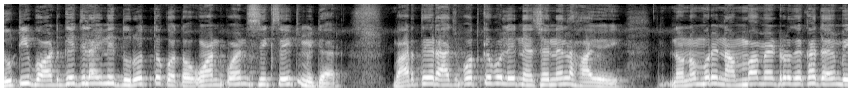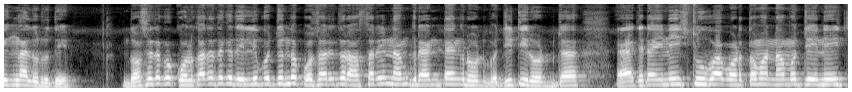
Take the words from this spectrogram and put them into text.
দুটি ব্রডগেজ লাইনের দূরত্ব কত? One point six eight metre. ভারতের রাজপথকে বলে ন্যাশনাল হাইওয়ে ন নম্বরে নাম্বা মেট্রো দেখা যায় বেঙ্গালুরুতে। দশে দেখো, কলকাতা থেকে দিল্লি পর্যন্ত প্রসারিত রাস্তাটির নাম grand trunk road GT road যেটা এনএইচ টু বা বর্তমান নাম হচ্ছে এনএইচ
